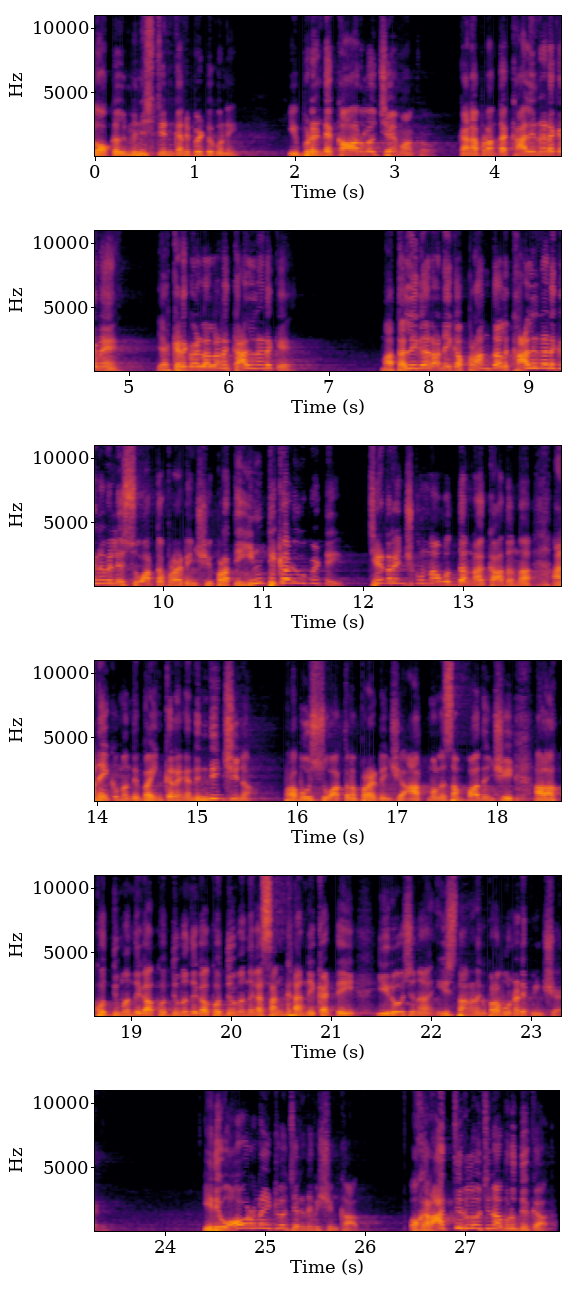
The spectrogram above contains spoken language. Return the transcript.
లోకల్ మినిస్ట్రీని కనిపెట్టుకుని ఇప్పుడంటే కారులు వచ్చాయి మాకు. కానీ అప్పుడంతా కాలినడకనే ఎక్కడికి వెళ్ళాలన్నా కాలినడకే మా తల్లిగారు అనేక ప్రాంతాలు కాలినడకన వెళ్ళి సువార్త ప్రకటించి ప్రతి ఇంటికి అడుగుపెట్టి చేదరించుకున్నా వద్దన్నా కాదన్నా అనేక మంది భయంకరంగా నిందించిన ప్రభు సువార్తను ప్రకటించి ఆత్మలను సంపాదించి అలా కొద్ది మందిగా కొద్దిమందిగా కొద్ది మందిగా సంఘాన్ని కట్టి ఈ రోజున ఈ స్థానానికి ప్రభు నడిపించాడు. ఇది ఓవర్ నైట్లో జరిగిన విషయం కాదు. ఒక రాత్రిలో వచ్చిన అభివృద్ధి కాదు.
